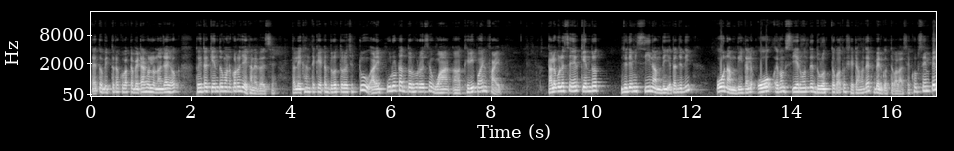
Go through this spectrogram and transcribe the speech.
তাই তো? বৃত্তটা খুব একটা বেটার হলো না। যাই হোক, তো এটার কেন্দ্র মনে করো যে এখানে রয়েছে। তাহলে এখান থেকে এটার দূরত্ব রয়েছে টু আর এই পুরোটার দৈর্ঘ্য রয়েছে ওয়ান থ্রি পয়েন্ট ফাইভ তাহলে বলেছে এর কেন্দ্র যদি আমি সি নাম দিই, এটা যদি ও নাম দিই, তাহলে ও এবং সি এর মধ্যে দূরত্ব কত সেটা আমাদের বের করতে বলা আছে। খুব সিম্পল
